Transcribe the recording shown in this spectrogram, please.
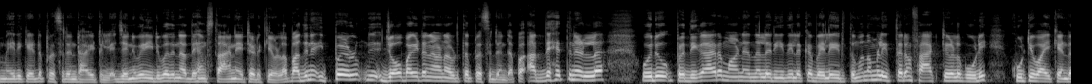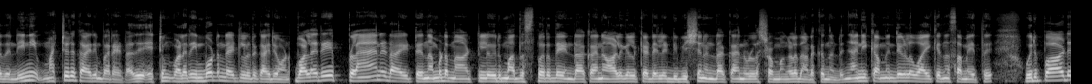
അമേരിക്കയുടെ പ്രസിഡന്റ് ആയിട്ടില്ല. ജനുവരി ഇരുപതിന് അദ്ദേഹം സ്ഥാനം ഏറ്റെടുക്കുകയുള്ളൂ. അപ്പോൾ അതിന് ഇപ്പോഴും ജോ ബൈഡൻ ആണ് അവിടുത്തെ പ്രസിഡന്റ്. അപ്പോൾ അദ്ദേഹത്തിനുള്ള ഒരു പ്രതികാരമാണ് എന്നുള്ള രീതിയിലൊക്കെ വിലയിരുത്തുമ്പോൾ നമ്മൾ ഇത്തരം ഫാക്റ്റുകൾ കൂടി കൂട്ടി വായിക്കേണ്ടതുണ്ട്. ഇനി മറ്റൊരു കാര്യം പറയട്ടെ. അത് ഏറ്റവും വളരെ ഇമ്പോർട്ടന്റ് ആയിട്ടുള്ള ഒരു കാര്യമാണ്. വളരെ പ്ലാനഡ് ആയിട്ട് നമ്മുടെ നാട്ടിൽ ഒരു മതസ്പർദ്ധ ഉണ്ടാക്കാൻ ആളുകൾക്കിടയിൽ ഡിവിഷൻ ഉണ്ടാക്കാനുള്ള ശ്രമങ്ങൾ നടക്കുന്നുണ്ട്. ഞാൻ ഈ കമന്റുകൾ വായിക്കുന്ന സമയത്ത് ഒരുപാട്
